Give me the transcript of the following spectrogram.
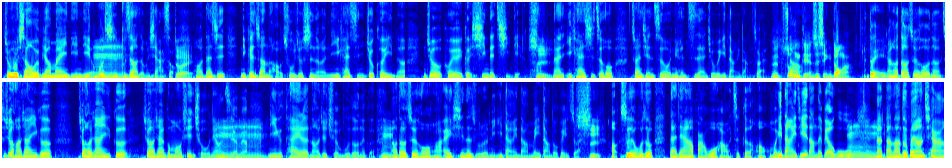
就会稍微比较慢一点点，或是不知道怎么下手。对、嗯，哦，但是你跟上的好处就是呢，你一开始你就可以呢，你就会有一个新的起点。是，那一开始之后赚钱之后，你很自然就会一档一档赚。重点是行动啊。对，然后到最后呢，这就好像一个。就好像一个，就好像一个毛线球那样子，有没有？你一个开了，然后就全部都那个，然后到最后的话，哎，新的主人你一档一档，每一档都可以赚。是，好，所以我说大家要把握好这个哈，我们一档一接一档的标股，那档档都非常强，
